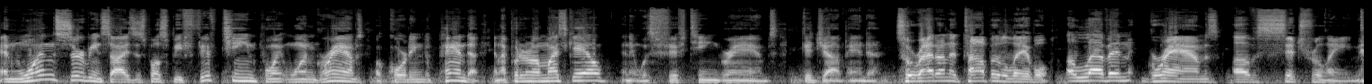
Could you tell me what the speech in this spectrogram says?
and one serving size is supposed to be 15.1 grams according to Panda. And I put it on my scale and it was 15 grams. Good job, Panda. So right on the top of the label, 11 grams of citrulline.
